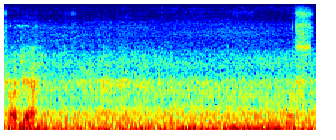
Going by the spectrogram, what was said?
So dia. Terus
